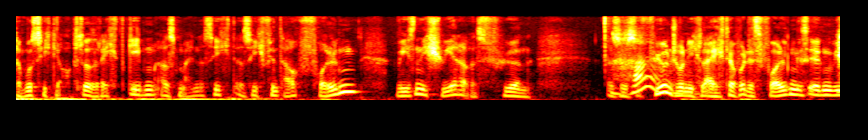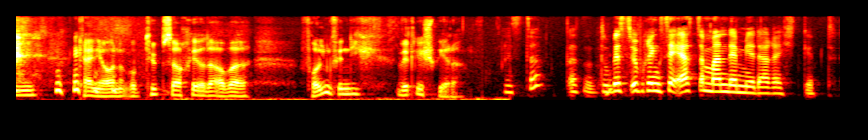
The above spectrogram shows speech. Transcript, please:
Da muss ich dir absolut recht geben aus meiner Sicht. Also ich finde auch Folgen wesentlich schwerer als Führen. Also Aha. das Führen schon nicht leicht, aber das Folgen ist irgendwie, keine Ahnung, ob Typsache oder aber Folgen finde ich wirklich schwerer. Wisst du? Also, du bist übrigens der erste Mann, der mir da recht gibt.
